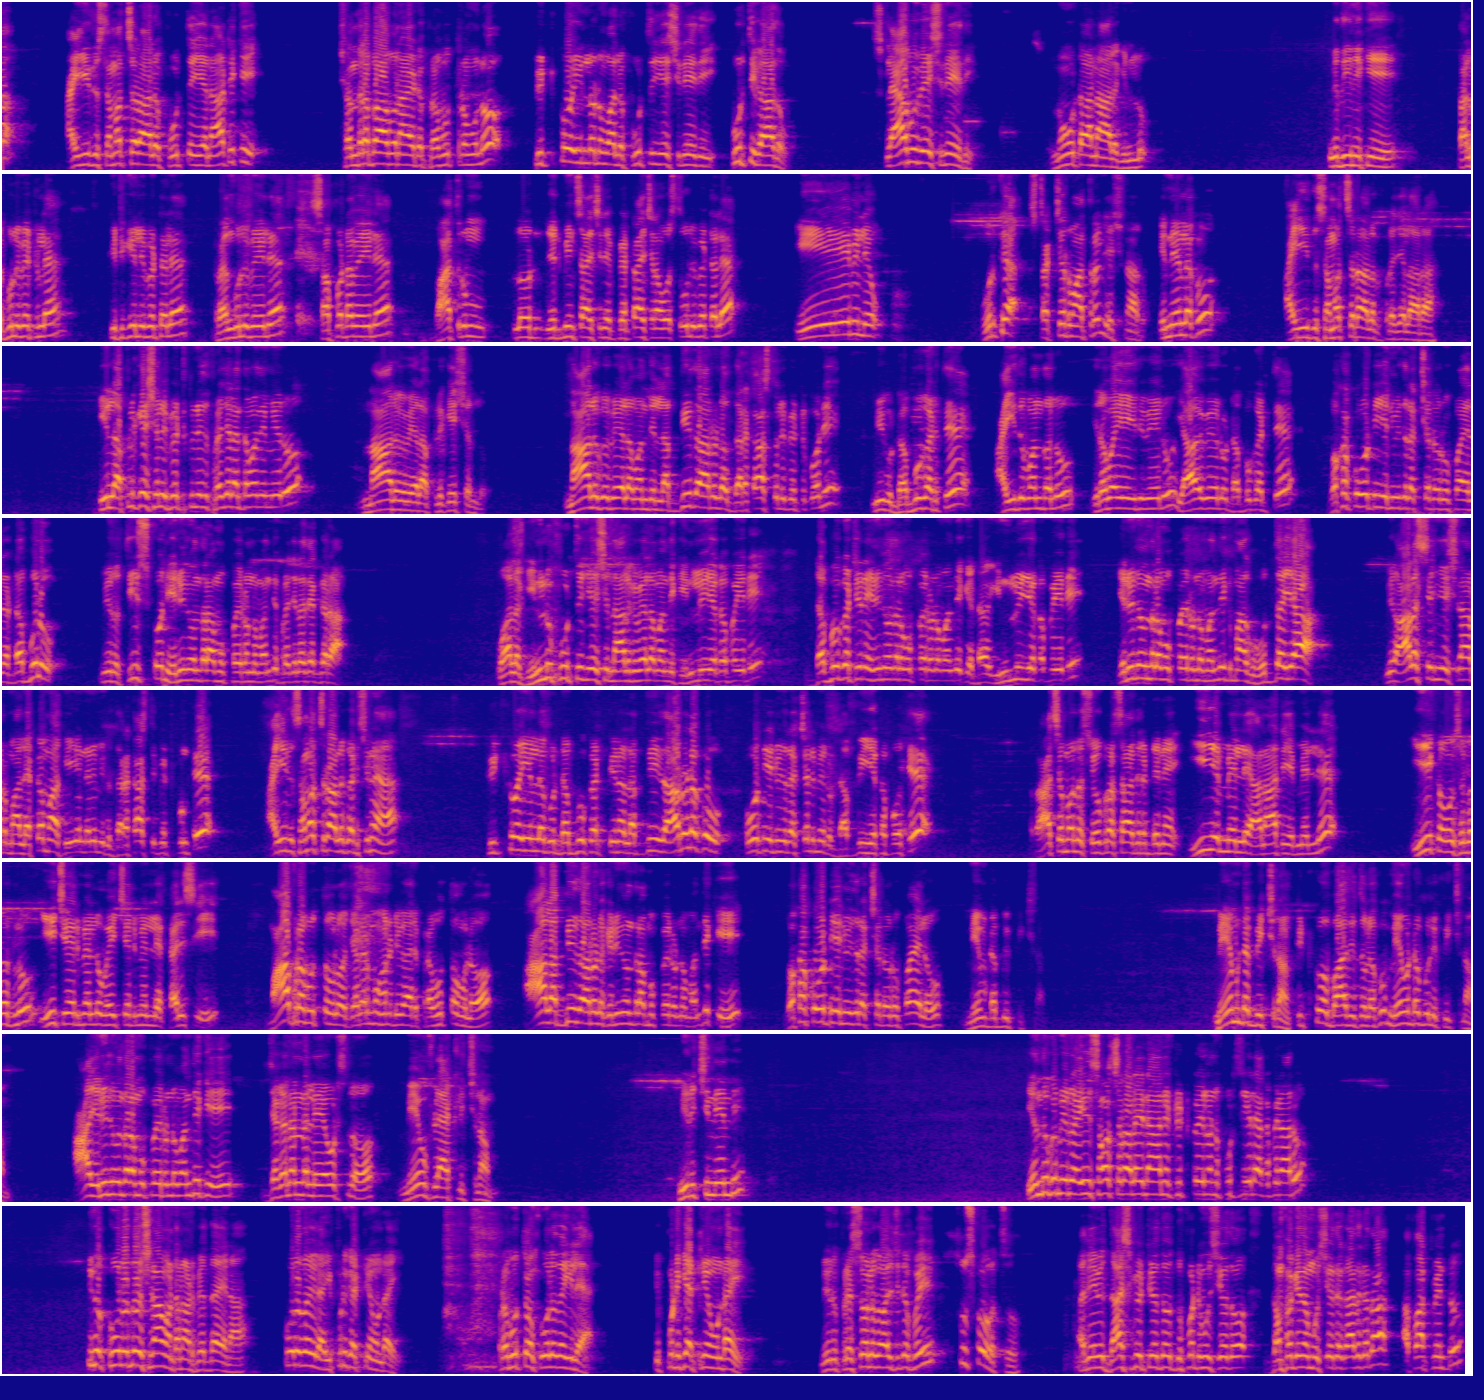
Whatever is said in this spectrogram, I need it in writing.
ఐదు సంవత్సరాలు పూర్తయ్యే నాటికి చంద్రబాబు నాయుడు ప్రభుత్వంలో పిట్కో ఇళ్ళను వాళ్ళు పూర్తి చేసినది పూర్తి కాదు. స్లాబ్ వేసినది. నూట నాలుగు ఇండ్లు. దీనికి తలుపులు పెట్టలే కిటికీలు పెట్టలే రంగులు వేయలే సపోట వేయలే బాత్రూంలో నిర్మించాల్సిన పెట్టాల్సిన వస్తువులు పెట్టలే ఏమీ లేవు. ఊరికే స్ట్రక్చర్ మాత్రం చేసినారు. ఎన్నేళ్ళకు? ఐదు సంవత్సరాలకు ప్రజలారా. వీళ్ళు అప్లికేషన్లు పెట్టుకునేది ప్రజలు ఎంతమంది మీరు? నాలుగు వేల అప్లికేషన్లు. నాలుగు వేల మంది లబ్ధిదారుల దరఖాస్తులు పెట్టుకొని మీకు డబ్బు కడితే ఐదు వందలు ఇరవై ఐదు వేలు యాభై వేలు డబ్బు కడితే ఒక కోటి ఎనిమిది లక్షల రూపాయల డబ్బులు మీరు తీసుకొని ఎనిమిది వందల ముప్పై రెండు మంది ప్రజల దగ్గర. వాళ్ళకి ఇల్లు పూర్తి చేసి నాలుగు వేల మందికి ఇల్లు ఇవ్వకపోయి డబ్బు కట్టిన ఎనిమిది వందల ముప్పై రెండు మందికి ఇల్లు ఇవ్వకపోయి ఎనిమిది వందల ముప్పై రెండు మందికి మాకు వద్దయ్యా మీరు ఆలస్యం చేసినారు మా లెక్క మాకు ఇవ్వండి అని మీకు దరఖాస్తు పెట్టుకుంటే ఐదు సంవత్సరాలు గడిచిన టిట్కో డబ్బు కట్టిన లబ్ధిదారులకు కోటి ఎనిమిది లక్షలు మీరు డబ్బు ఇవ్వకపోతే రాచమల్లు శివప్రసాద్ రెడ్డి అనే ఈ ఎమ్మెల్యే ఆనాటి ఎమ్మెల్యే ఈ కౌన్సిలర్లు ఈ చైర్మన్లు వైస్ చైర్మన్లే కలిసి మా ప్రభుత్వంలో జగన్మోహన్ రెడ్డి గారి ప్రభుత్వంలో ఆ లబ్ధిదారులకు ఎనిమిది వందల ముప్పై రెండు మందికి ఒక కోటి ఎనిమిది లక్షల రూపాయలు మేము డబ్బు ఇప్పించినాం. మేము డబ్బు ఇచ్చినాం. టిట్కో బాధితులకు మేము డబ్బులు ఇప్పించినాం. ఆ ఎనిమిది వందల ముప్పై రెండు మందికి జగనన్న లేఅవుట్స్లో మేము ఫ్లాట్లు ఇచ్చినాం. మీరు ఇచ్చింది ఏంది ఎందుకు మీరు ఐదు సంవత్సరాలైనా కానీ టిట్కో పూర్తి చేయలేకపోయినారు? ఇక కూలదోషినాం అంటున్నాడు పెద్ద ఆయన. కూలదోయలే ఇప్పుడు గట్టినే ఉన్నాయి ప్రభుత్వం కూలదోయిలే ఇప్పటికీ అట్నే ఉన్నాయి మీరు ప్రెస్ వాళ్ళు కావాల్సిన పోయి చూసుకోవచ్చు. అదేమి దాచిపెట్టేదో దుప్పటి మూసేదో గంప కింద మూసేదో కాదు కదా అపార్ట్మెంటు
